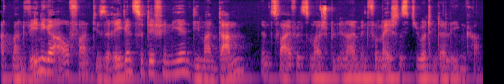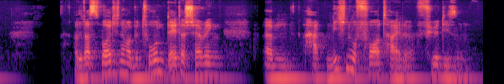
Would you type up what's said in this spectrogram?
hat man weniger Aufwand, diese Regeln zu definieren, die man dann im Zweifel zum Beispiel in einem Information Steward hinterlegen kann. Also das wollte ich nochmal betonen. Data Sharing ähm, hat nicht nur Vorteile für diesen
